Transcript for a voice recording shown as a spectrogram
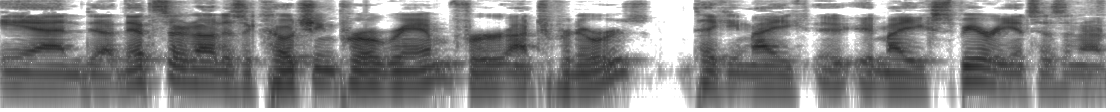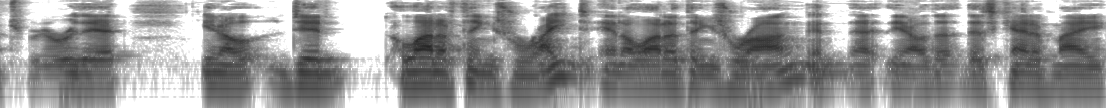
and uh, that started out as a coaching program for entrepreneurs, taking my my experience as an entrepreneur that you know did a lot of things right and a lot of things wrong, and that, you know that, that's kind of my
